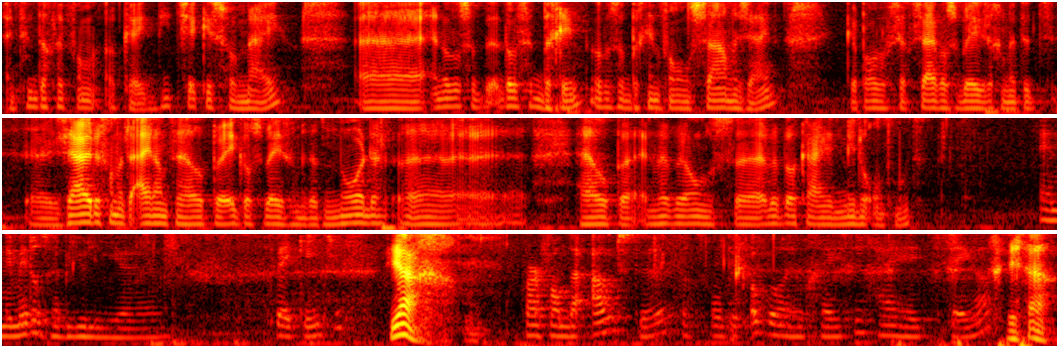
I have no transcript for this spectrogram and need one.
En toen dacht ik van, oké, okay, die check is van mij. Uh, en dat is, het, dat is het begin. Dat is het begin van ons samen zijn. Ik heb altijd gezegd, zij was bezig met het uh, zuiden van het eiland te helpen. Ik was bezig met het noorden uh, helpen. En we hebben, ons, we hebben elkaar in het midden ontmoet. En inmiddels hebben jullie twee kindjes. Ja. Waarvan de oudste, dat vond ik ook wel heel geestig, hij heet Seas. Ja.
